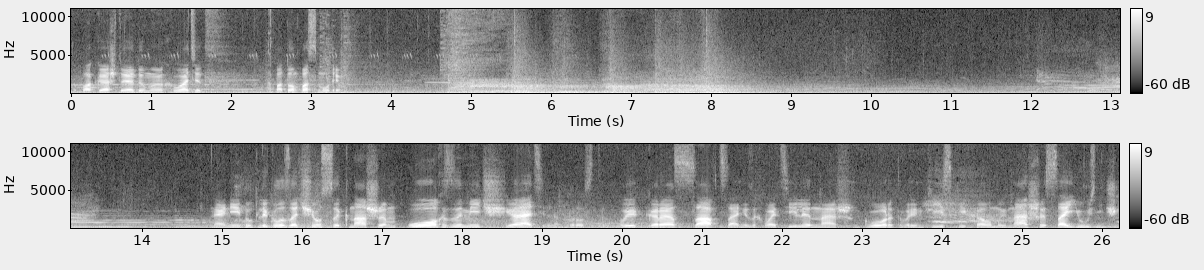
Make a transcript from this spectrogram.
Ну, пока что, я думаю, хватит. А потом посмотрим. Не идут ли глазочесы к нашим... Ох, замечательно просто. Вы красавцы. Они захватили наш город, Варенкийские холмы. Наши союзнички.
